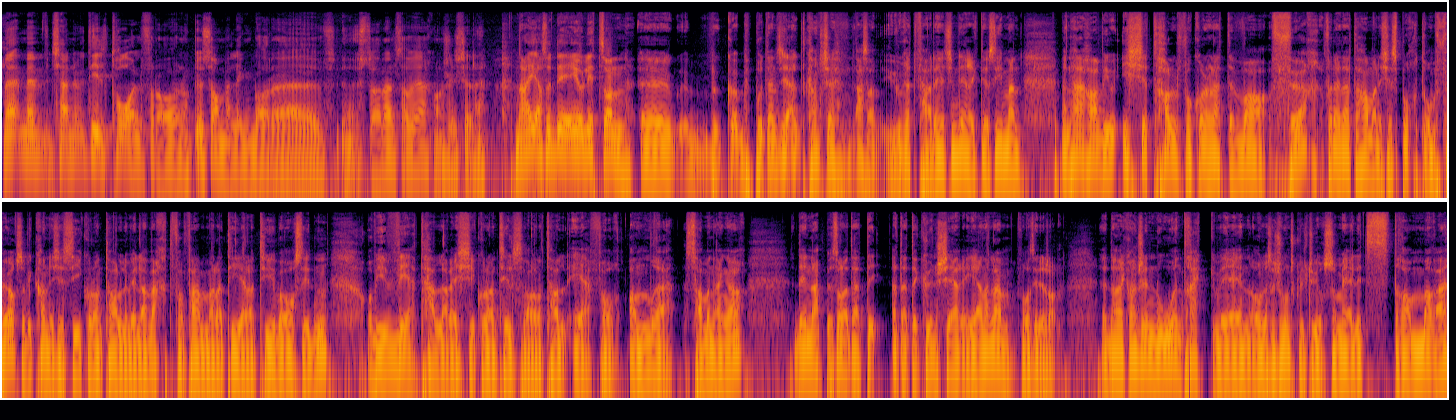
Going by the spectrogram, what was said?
Men, men, Kjenner vi til tall fra noen sammenlignbare eh, størrelser? Vi er kanskje ikke det? Nei, altså det er jo litt sånn uh, potensielt kanskje altså urettferdig, vet ikke om det er riktig å si, men, men, her har vi jo ikke tall for hvordan dette var før. For dette har man ikke spurt om før, så vi kan ikke si hvordan tallet ville ha vært for 5 eller 10 eller 20 år siden. Og vi vet heller ikke hvordan tilsvarende tall er for andre sammenhenger det er neppe sånn at dette, at dette, kun skjer i NLM, for å si det sånn. Det er kanskje noen trekk ved en organisasjonskultur som er litt strammere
